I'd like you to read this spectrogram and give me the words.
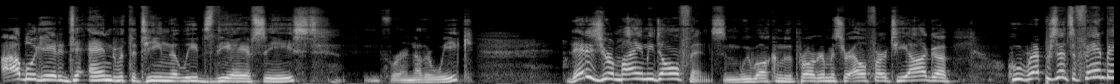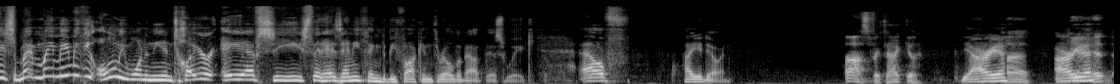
obligated to end with the team that leads the AFC East for another week. That is your Miami Dolphins, and we welcome to the program Mr. Elf Artiaga, who represents a fan base, maybe the only one in the entire AFC East that has anything to be fucking thrilled about this week. Elf, how you doing? Oh, spectacular! Yeah, are you? Uh, are yeah, you? it-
